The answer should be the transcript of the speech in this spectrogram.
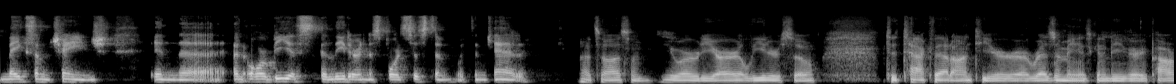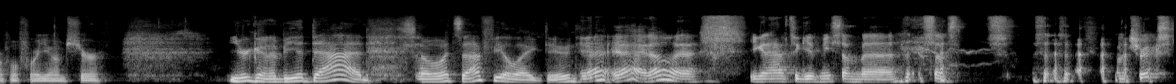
make some change in uh, and or be a, a, leader in the sports system within Canada. That's awesome. You already are a leader, so to tack that onto your uh, resume is going to be very powerful for you, I'm sure. You're gonna be a dad. So what's that feel like, dude? Yeah, yeah, I know. Uh, you're gonna have to give me some uh, some tricks.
